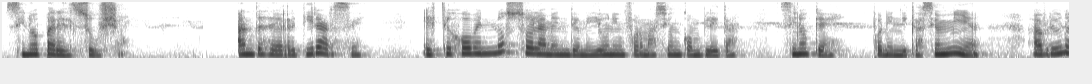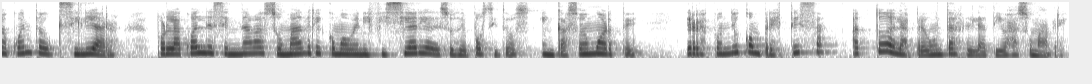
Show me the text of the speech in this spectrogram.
sino para el suyo. Antes de retirarse, este joven no solamente me dio una información completa, sino que, por indicación mía, abrió una cuenta auxiliar por la cual designaba a su madre como beneficiaria de sus depósitos en caso de muerte y respondió con presteza a todas las preguntas relativas a su madre.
